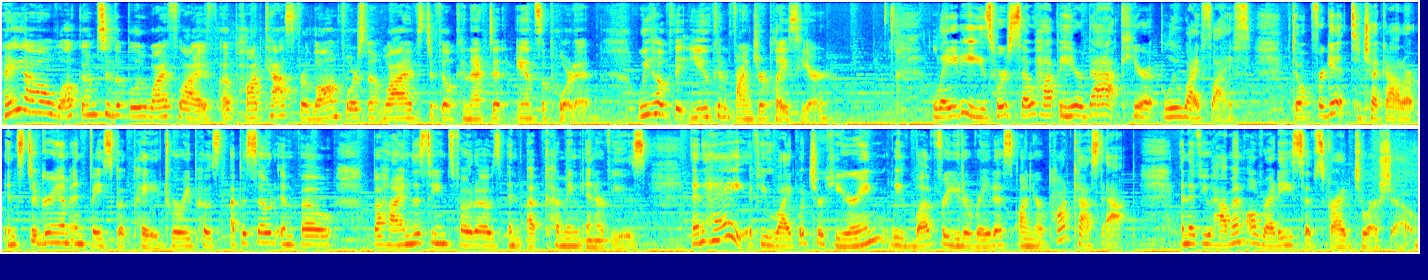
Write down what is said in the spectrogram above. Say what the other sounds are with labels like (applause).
Hey y'all, welcome to the Blue Wife Life, a podcast for law enforcement wives to feel connected and supported. We hope that you can find your place here. Ladies, we're so happy you're back here at Blue Wife Life. Don't forget to check out our Instagram and Facebook page where we post episode info, behind the scenes photos, and upcoming interviews. And hey, if you like what you're hearing, we'd love for you to rate us on your podcast app. And if you haven't already, subscribe to our show.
